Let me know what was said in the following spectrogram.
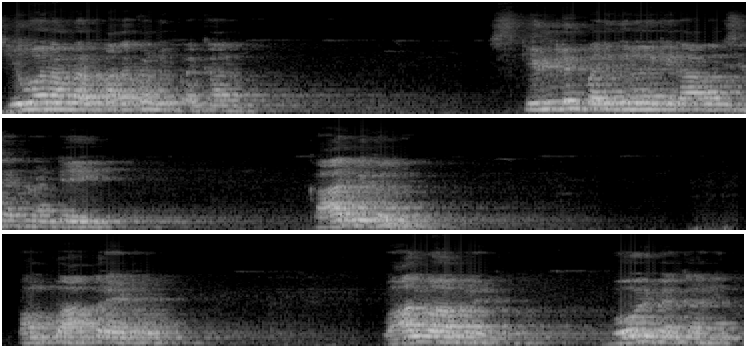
జీవో నంబర్ పదకొండు ప్రకారం స్కిల్డ్ పరిధిలోకి రావాల్సినటువంటి కార్మికులు pump operator valve operator bore mechanic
